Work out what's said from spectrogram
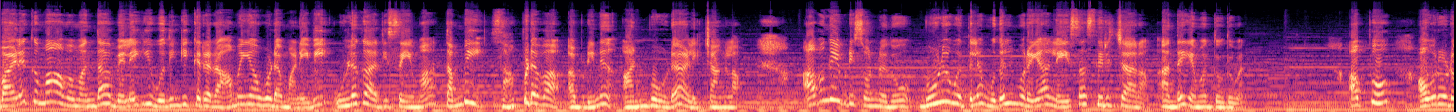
வழக்கமா அவன் வந்தா விலகி ஒதுங்கிக்கிற ராமையாவோட மனைவி உலக அதிசயமா தம்பி சாப்பிடவா? அப்படின்னு அன்போட அழைச்சாங்களாம். அவங்க இப்படி சொன்னதும் பூலோகத்துல முதல் முறையா லேசா சிரிச்சாராம் அந்த யமதூதுவன். அப்போ அவரோட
